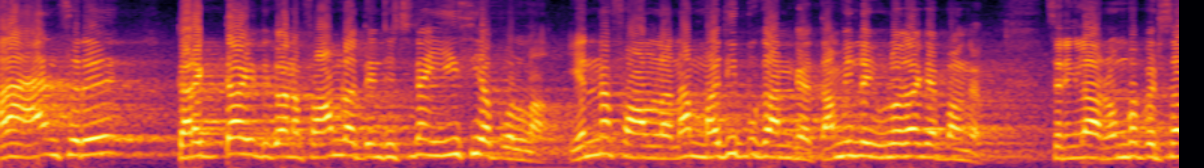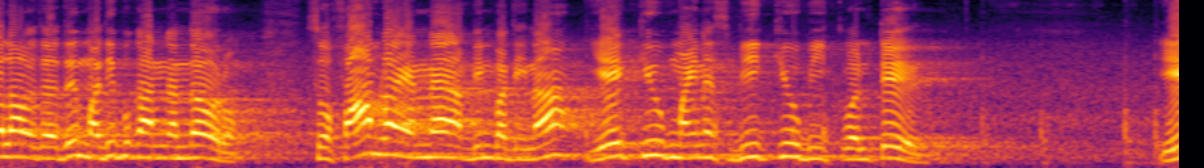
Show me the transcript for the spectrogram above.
ஆனால் ஆன்சரு கரெக்டாக இதுக்கான ஃபார்முலா தெரிஞ்சிச்சுன்னா ஈஸியாக போடலாம். என்ன ஃபார்முலானா மதிப்பு காண்க. தமிழில் இவ்வளோதான் கேட்பாங்க. சரிங்களா? ரொம்ப பெருசாலாம் வராது. மதிப்பு காண்கன்னு தான் வரும். ஸோ ஃபார்முலா என்ன அப்படின்னு பார்த்தீங்கன்னா a cube minus b cube equal to a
